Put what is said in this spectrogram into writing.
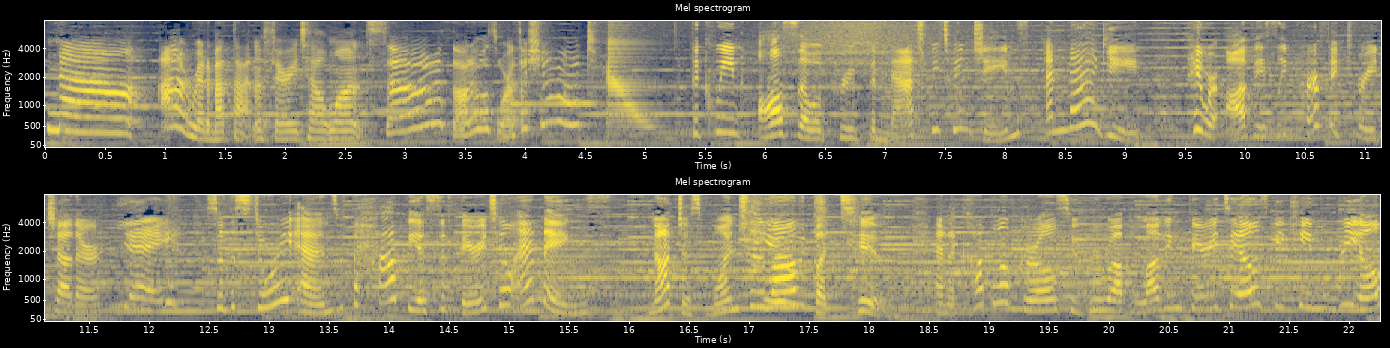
No, I read about that in a fairy tale once, so I thought it was worth a shot. The queen also approved the match between James and Maggie. They were obviously perfect for each other. Yay! So the story ends with the happiest of fairy tale endings. Not just one true love, but two. and a couple of girls who grew up loving fairy tales became real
